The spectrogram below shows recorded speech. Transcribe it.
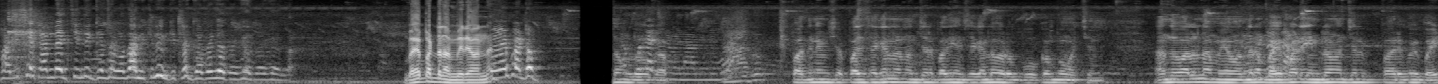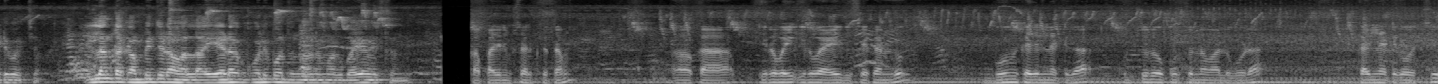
పది సెకండ్ వచ్చింది గిట్ల గదానికి నేను గిట్ల గద గద గద గద భయపడ్డరా మీరేమన్నా? భయపడ్డాం. పది నిమిషం పది సెకండ్ల నుంచి పదిహేను సెకండ్ల వరకు భూకంపం వచ్చింది. అందువలన మేము అందరం భయపడి ఇంట్లో నుంచి పారిపోయి బయటకు వచ్చాం. ఇల్లంతా కంపించడం వల్ల ఏడ కూలిపోతుందని మాకు భయం ఇస్తుంది ఒక పది నిమిషాల క్రితం ఒక ఇరవై ఇరవై ఐదు సెకండ్లు భూమి కదిలినట్టుగా కుర్చీలో కూర్చున్న వాళ్ళు కూడా కదిలినట్టుగా వచ్చే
